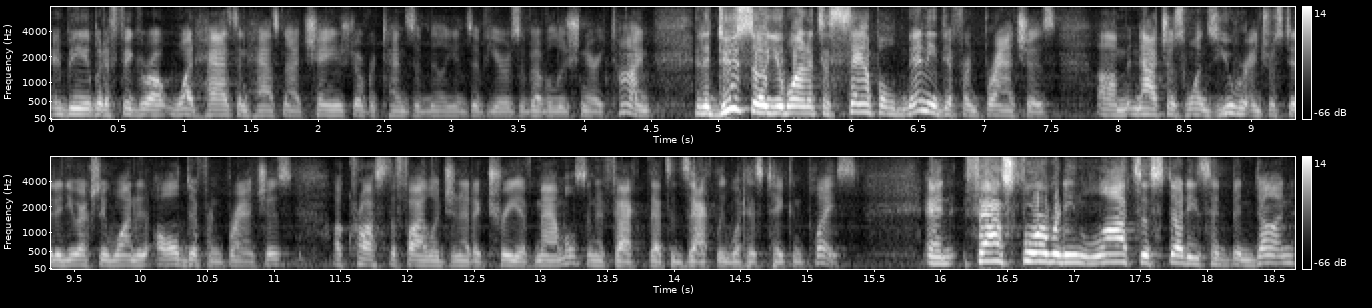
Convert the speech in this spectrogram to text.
and be able to figure out what has and has not changed over tens of millions of years of evolutionary time. And to do so, you wanted to sample many different branches, um, not just ones you were interested in. You actually wanted all different branches across the phylogenetic tree of mammals. And in fact, that's exactly what has taken place. And fast forwarding, lots of studies had been done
